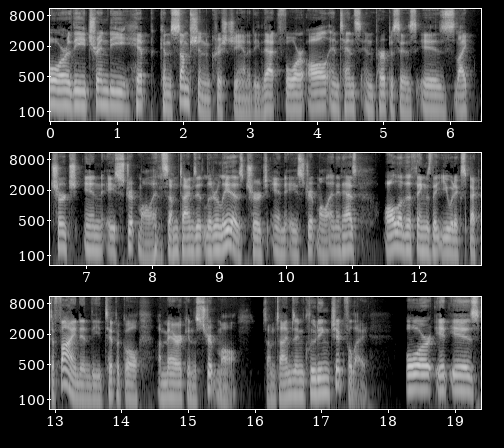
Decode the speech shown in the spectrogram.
or the trendy hip consumption Christianity that, for all intents and purposes, is like church in a strip mall. And sometimes it literally is church in a strip mall. And it has all of the things that you would expect to find in the typical American strip mall, sometimes including Chick fil A. Or it is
